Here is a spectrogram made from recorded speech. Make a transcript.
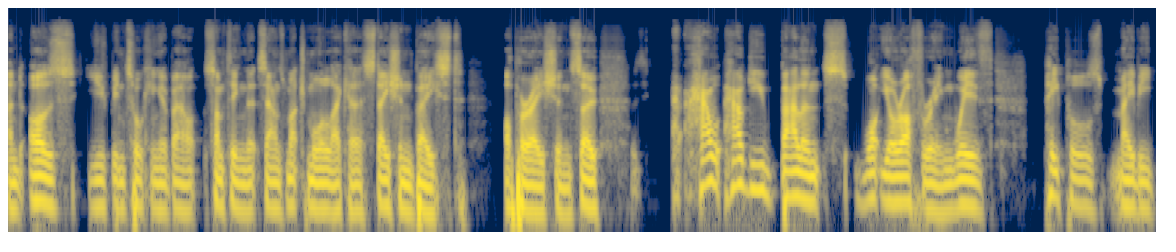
and Oz, you've been talking about something that sounds much more like a station based operation. So, how how do you balance what you're offering with people's maybe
